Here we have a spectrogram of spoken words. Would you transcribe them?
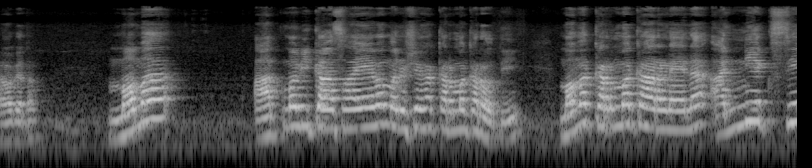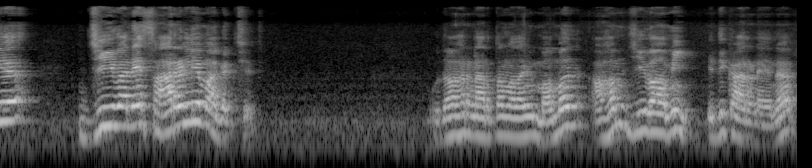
अवगतं? मम आत्मविकासाय एव मनुष्यः कर्म करोति। मम कर्मकारणेन अन्यस्य जीवने सारल्यम् आगच्छेत्। उदाहरणार्थं वदामि, मम, अहं जीवामि इति कारणेन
